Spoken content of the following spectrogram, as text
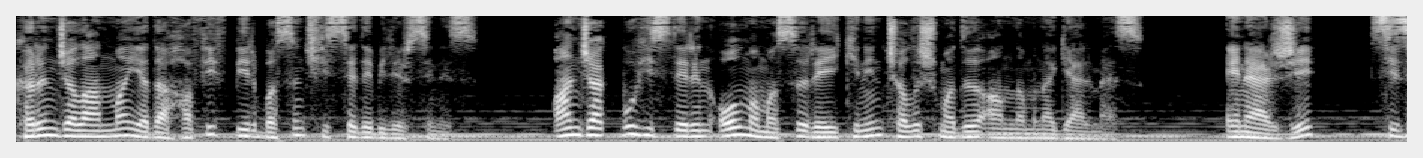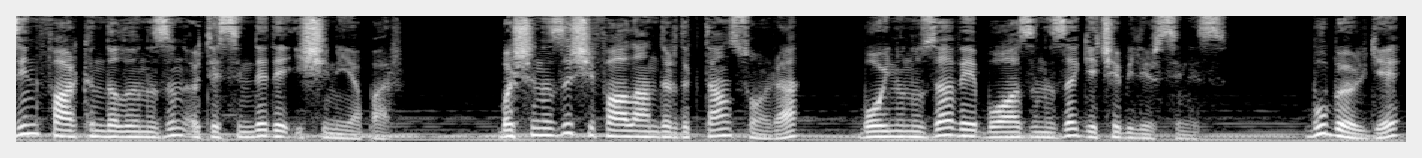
karıncalanma ya da hafif bir basınç hissedebilirsiniz. Ancak bu hislerin olmaması Reiki'nin çalışmadığı anlamına gelmez. Enerji, sizin farkındalığınızın ötesinde de işini yapar. Başınızı şifalandırdıktan sonra boynunuza ve boğazınıza geçebilirsiniz. Bu bölge,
